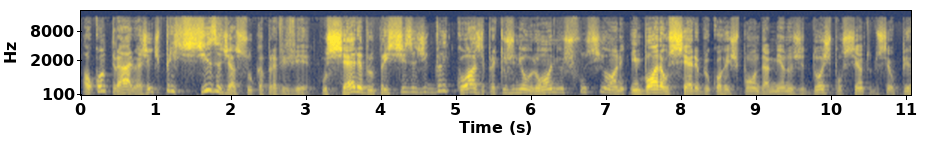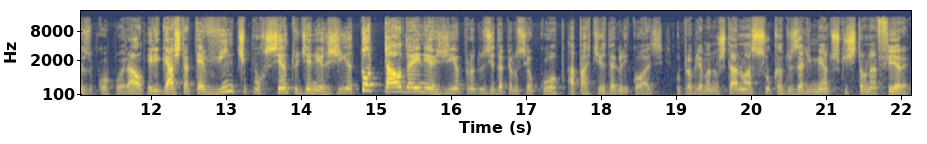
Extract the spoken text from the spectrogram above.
Ao contrário, a gente precisa de açúcar para viver. O cérebro precisa de glicose para que os neurônios funcionem. Embora o cérebro corresponda a menos de 2% do seu peso corporal, ele gasta até 20% de energia total da energia produzida pelo seu corpo a partir da glicose. O problema não está no açúcar dos alimentos que estão na feira,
